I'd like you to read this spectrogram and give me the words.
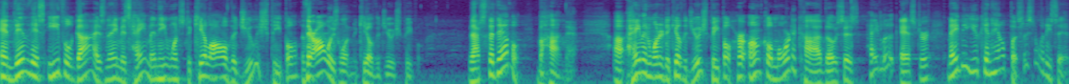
and then this evil guy, his name is Haman, he wants to kill all the Jewish people. They're always wanting to kill the Jewish people. That's the devil behind that. Uh, Haman wanted to kill the Jewish people. Her uncle Mordecai, though, says, Hey, look, Esther, maybe you can help us. Listen to what he said.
